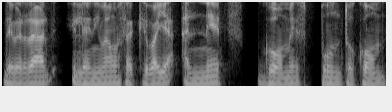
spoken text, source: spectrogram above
de verdad le animamos a que vaya a netsgomez.com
